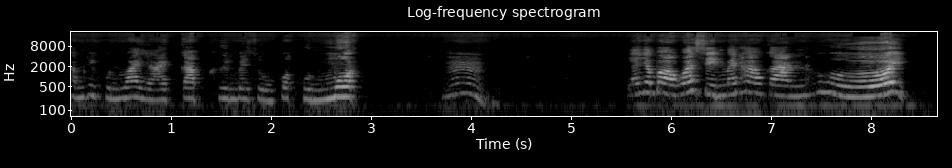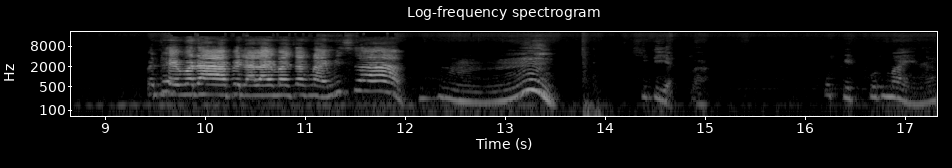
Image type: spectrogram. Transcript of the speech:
คำที่คุณว่ายายกลับคืนไปสู่พวกคุณหมด อืมแล้วจะบอกว่าศีลไม่เท่ากันเฮ้ยเป็นเทวดาเป็นอะไรมาจากไหนไม่ทราบขี้เดียดว่ะพูดผิดพูดใหม่นะ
